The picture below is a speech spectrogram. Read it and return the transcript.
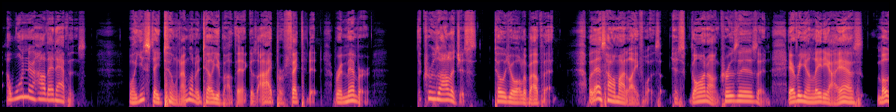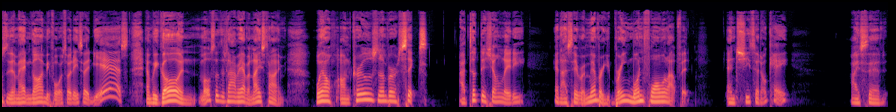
I wonder how that happens. Well, you stay tuned. I'm going to tell you about that because I perfected it. Remember, the cruiseologist told you all about that. Well, that's how my life was. Just going on cruises, and every young lady I asked, most of them hadn't gone before, so they said yes. And we go, and most of the time we have a nice time. Well, on cruise number six, I took this young lady and I said, Remember, you bring one formal outfit. And she said, Okay. I said,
